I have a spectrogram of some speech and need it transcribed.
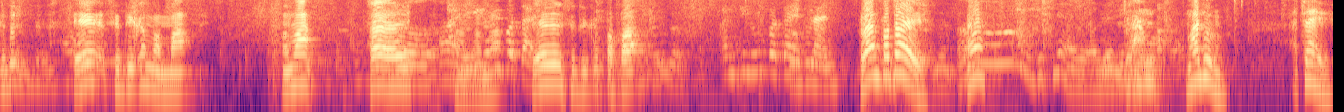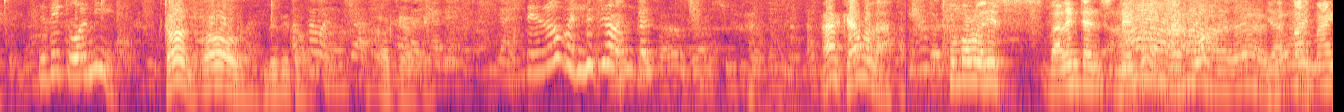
ഇത് ഏ സിദ്ദിഖ മമ്മ മമ്മ ഹായ് हाँ, मम्मा ये सिद्दीक पापा आंटी को पता है प्लान प्लान पता है हैं? प्लान मालूम अच्छा है Siddhi told me. Told oh दीदी तो ओके ओके दे दो बंद से अंकल हाँ क्या बोला Tomorrow is Valentine's Day. Ah, yes, yeah, yes. my, my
